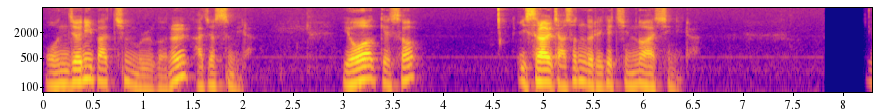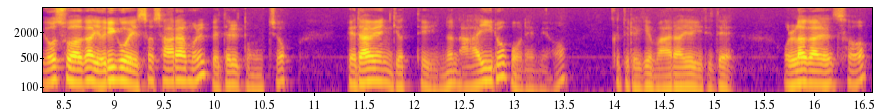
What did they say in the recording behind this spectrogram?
온전히 바친 물건을 가졌습니다. 여호와께서 이스라엘 자손들에게 진노하시니라. 여수아가 여리고에서 사람을 베델 동쪽 베다웬 곁에 있는 아이로 보내며 그들에게 말하여 이르되 올라가서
